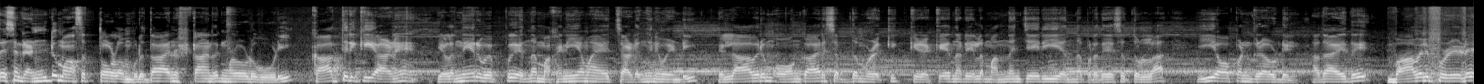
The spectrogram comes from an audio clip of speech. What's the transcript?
ഏകദേശം രണ്ട് മാസത്തോളം വ്രതാനുഷ്ഠാനങ്ങളോടുകൂടി കാത്തിരിക്കുകയാണ് ഇളനീർ വെപ്പ് എന്ന മഹനീയമായ ചടങ്ങിന് വേണ്ടി എല്ലാവരും ഓങ്കാര ശബ്ദം മുഴക്കി കിഴക്കേ നടയുള്ള മന്നഞ്ചേരി എന്ന പ്രദേശത്തുള്ള ഈ ഓപ്പൺ ഗ്രൗണ്ടിൽ അതായത് ബാവലിപ്പുഴയുടെ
